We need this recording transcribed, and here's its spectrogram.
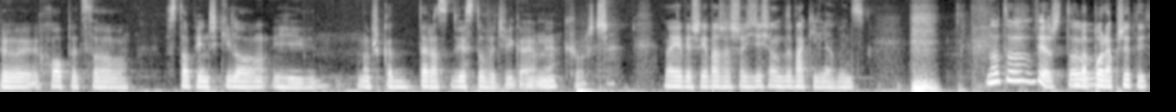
były chłopy, co 105 kilo i na przykład teraz dwie stówy dźwigają, nie? Kurczę. No i wiesz, ja ważę 62 kg, więc No to wiesz, to chyba pora przytyć.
